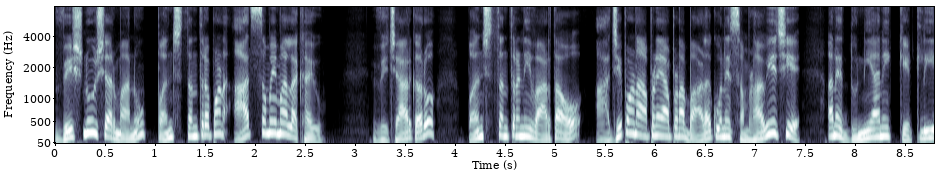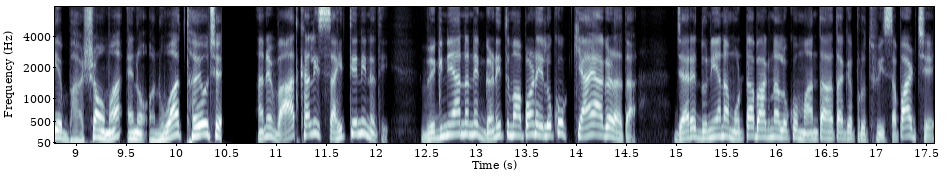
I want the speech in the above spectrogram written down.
વિષ્ણુ શર્માનું પંચતંત્ર પણ આ જ સમયમાં લખાયું. વિચાર કરો, પંચતંત્રની વાર્તાઓ આજે પણ આપણે આપણા બાળકોને સંભળાવીએ છીએ અને દુનિયાની કેટલીય ભાષાઓમાં એનો અનુવાદ થયો છે. અને વાત ખાલી સાહિત્યની નથી, વિજ્ઞાન અને ગણિતમાં પણ એ લોકો ક્યાંય આગળ હતા? જ્યારે દુનિયાના મોટાભાગના લોકો માનતા હતા કે પૃથ્વી સપાટ છે,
